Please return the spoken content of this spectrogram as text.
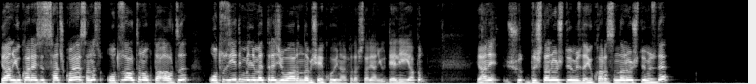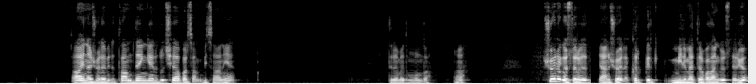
Yani yukarıya siz saç koyarsanız 36.6 37 milimetre civarında bir şey koyun arkadaşlar. Yani deliği yapın. Yani şu dıştan ölçtüğümüzde yukarısından ölçtüğümüzde aynen şöyle bir tam dengeli tut şey yaparsam bir saniye. Gittiremedim bunu da. Hah. Şöyle gösterelim. Yani şöyle 41 milimetre falan gösteriyor.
